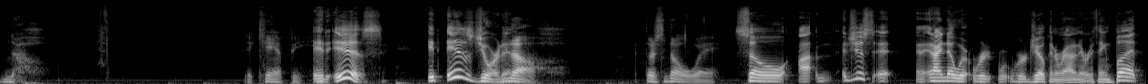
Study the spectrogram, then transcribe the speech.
No. It can't be. It is. It is Jordan. No. There's no way. So um, just, and I know we're, we're we're joking around and everything, but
